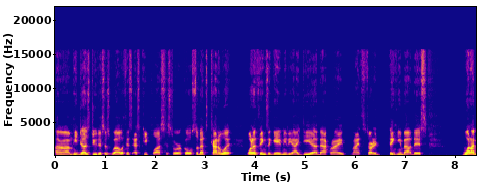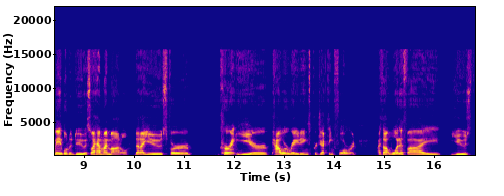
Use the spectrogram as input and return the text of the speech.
um, he does do this as well with his SP Plus historical. So that's kind of what one of the things that gave me the idea back when I when I started thinking about this. What I'm able to do is so I have my model that I use for current year power ratings projecting forward. I thought, what if I used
